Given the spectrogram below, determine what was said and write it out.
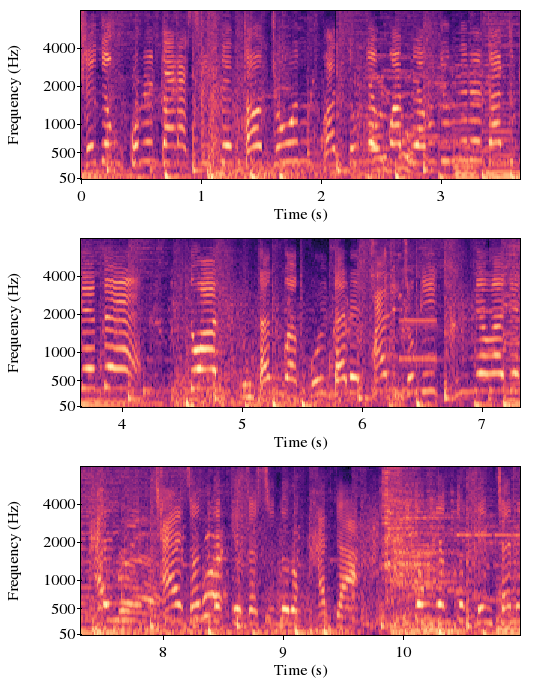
최종폰을 달았을 때 더 좋은 관통력과 아이고. 명중률을 가지게 돼. 또한 분탄과 골단의 단속이 극명하게 갈리 잘 선택해서 쓰도록 하자 이동력도 괜찮은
